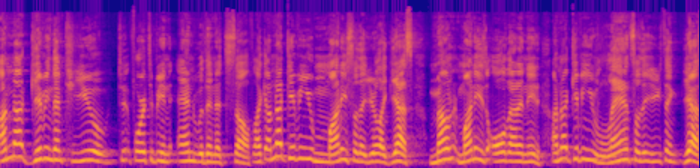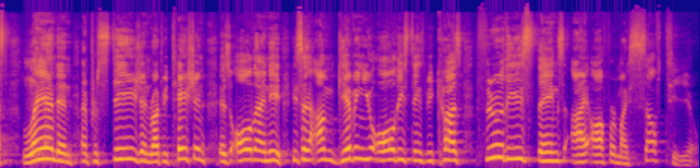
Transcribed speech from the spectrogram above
I'm not giving them to you to, for it to be an end within itself. Like, I'm not giving you money so that you're like, yes, money is all that I need. I'm not giving you land so that you think, yes, land and, and prestige and reputation is all that I need. He said, I'm giving you all these things because through these things I offer myself to you.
